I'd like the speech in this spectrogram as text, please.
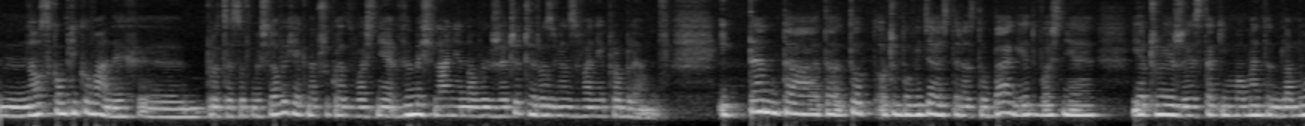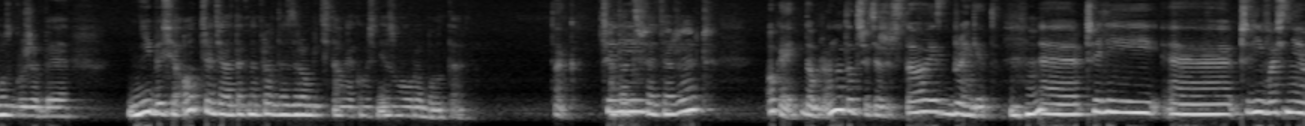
no, skomplikowanych y, procesów myślowych, jak na przykład właśnie wymyślanie nowych rzeczy czy rozwiązywanie problemów. I ten, ta, ta, to, o czym powiedziałaś teraz, to bagiet, właśnie ja czuję, że jest takim momentem dla mózgu, żeby niby się odciąć, ale tak naprawdę zrobić tam jakąś niezłą robotę. Tak. A ta trzecia rzecz? Okej, dobra, no to trzecia rzecz, to jest bring it. Mhm. E, czyli, e, czyli właśnie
